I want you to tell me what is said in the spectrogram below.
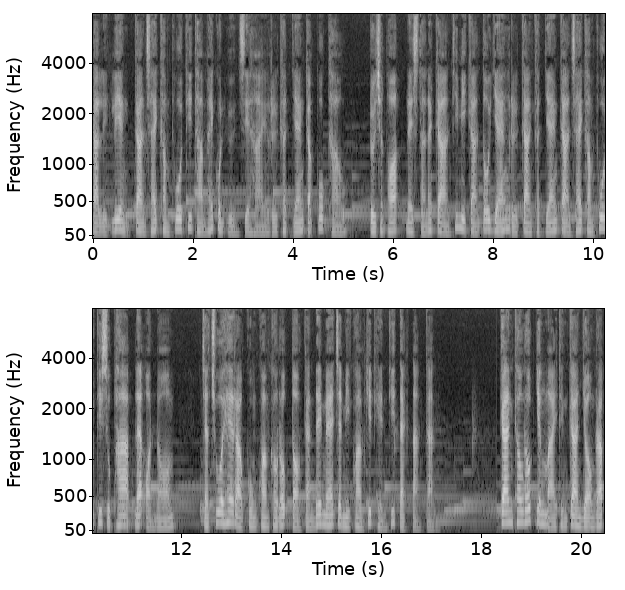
การหลีกเลี่ยง การใช้คำพูดที่ทำให้คนอื่นเสียหายหรือขัดแย้งกับพวกเขา โดยเฉพาะในสถานการณ์ที่มีการโต้แย้งหรือการขัดแย้งการใช้คำพูดที่สุภาพและอ่อนน้อม จะช่วยให้เราคงความเคารพต่อกันได้แม้จะมีความคิดเห็นที่แตกต่างกัน การเคารพยังหมายถึงการยอมรับ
